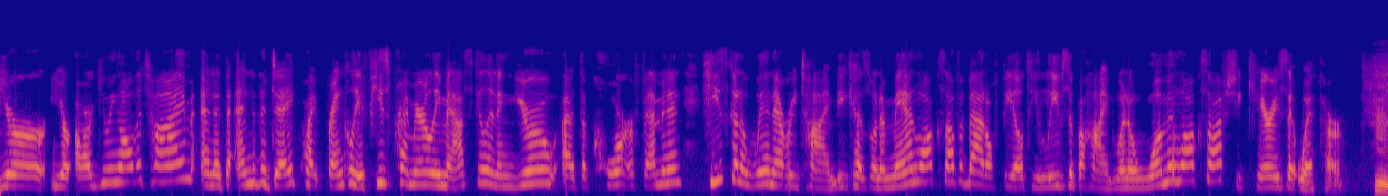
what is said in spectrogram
you're you're arguing all the time. And at the end of the day quite frankly if he's primarily masculine and you at the core are feminine he's going to win every time because when a man walks off a battlefield he leaves it behind. When a woman walks off she carries it with her. Hmm,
